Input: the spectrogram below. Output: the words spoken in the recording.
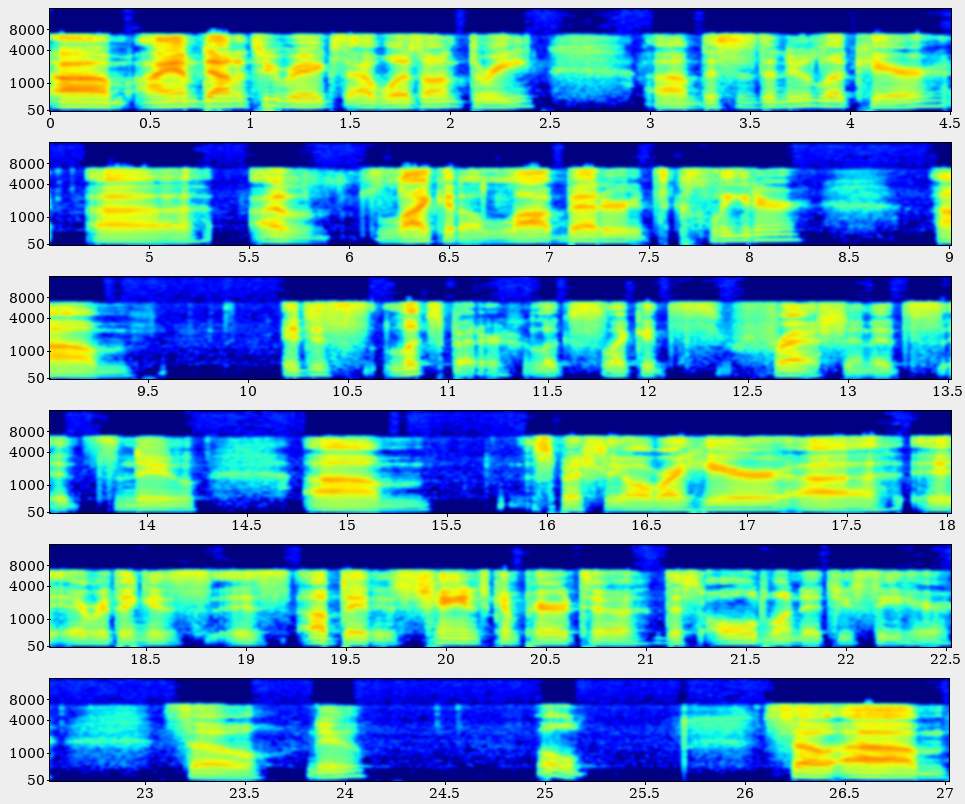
Um, I am down to two rigs. I was on three. Um, this is the new look here. Uh, I like it a lot better. It's cleaner. Um, it just looks better. It looks like it's fresh and it's it's new. Um, especially all right here, uh, it, everything is is updated. It's changed compared to this old one that you see here. So new, old. So um,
